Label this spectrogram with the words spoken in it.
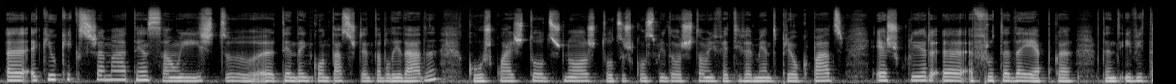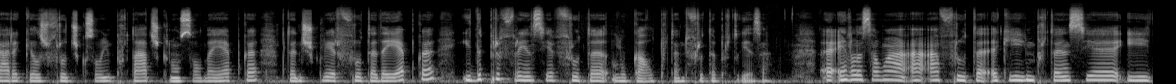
Uh, aqui o que é que se chama a atenção e isto uh, tendo em conta a sustentabilidade, com os quais todos nós, todos os consumidores estão efetivamente preocupados, é escolher uh, a fruta da época, portanto evitar aqueles frutos que são importados que não são da época, portanto, escolher fruta da época e, de preferência, fruta local, portanto, fruta portuguesa. Eh, em relação à, à, à, fruta, aqui a importância e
